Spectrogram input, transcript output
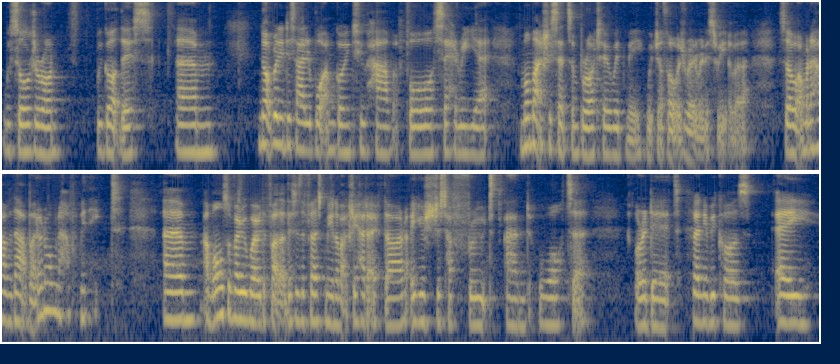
We soldier on. We got this. Um not really decided what I'm going to have for Sehri yet mum actually sent some paratha with me which I thought was really really sweet of her so I'm gonna have that but I don't know what I'm gonna have with it um, I'm also very aware of the fact that this is the first meal I've actually had at iftar. I usually just have fruit and water or a date. Only because A,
